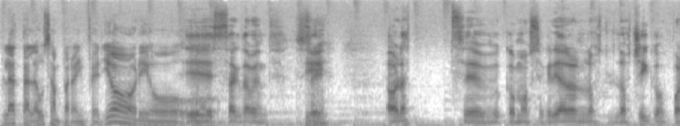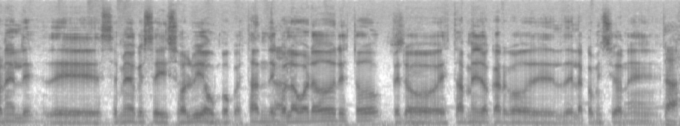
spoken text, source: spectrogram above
plata la usan para inferiores o... Exactamente. ¿Sí? ¿Sí? Ahora, se- como se criaron los, los chicos, ponerle, de, se medio que se disolvió un poco. Están de colaboradores, todo, pero está medio a cargo de, de la comisión eh, Está,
